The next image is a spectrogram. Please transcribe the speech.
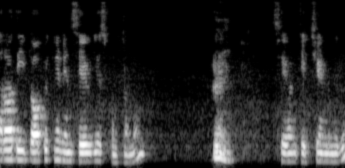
తర్వాత ఈ టాపిక్ని నేను సేవ్ చేసుకుంటున్నాను. సేవ్ అని క్లిక్ చేయండి మీరు.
